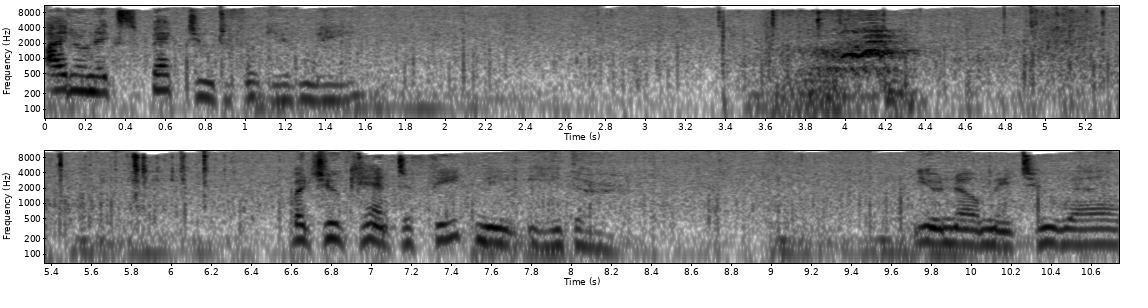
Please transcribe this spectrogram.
I don't expect you to forgive me. But you can't defeat me either. You know me too well.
